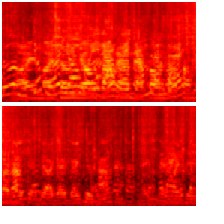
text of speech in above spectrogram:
đưa một chút nữa vô quỳ ra quỳ con lên để để để để sư tháo để để quay phim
